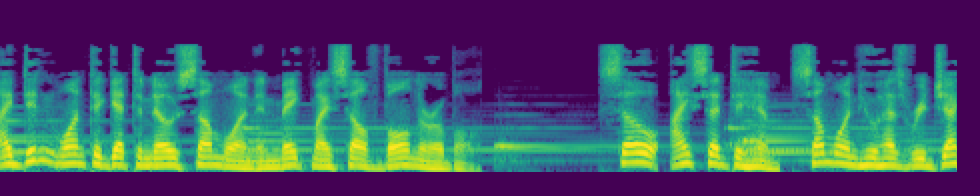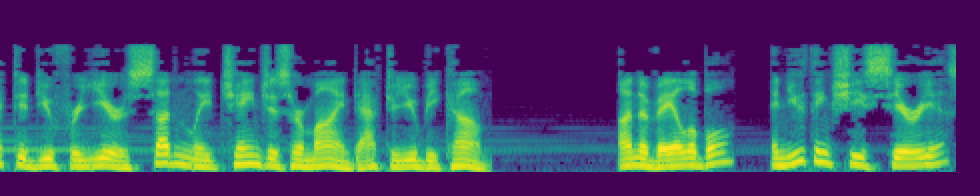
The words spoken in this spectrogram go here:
I didn't want to get to know someone and make myself vulnerable. So, I said to him, someone who has rejected you for years suddenly changes her mind after you become unavailable? And you think she's serious?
